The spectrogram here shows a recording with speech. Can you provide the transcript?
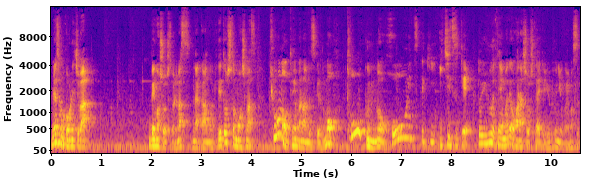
皆様こんにちは。弁護士をしております。中野秀俊と申します。今日のテーマなんですけれどもトークンの法律的位置づけというテーマでお話をしたいというふうに思います、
